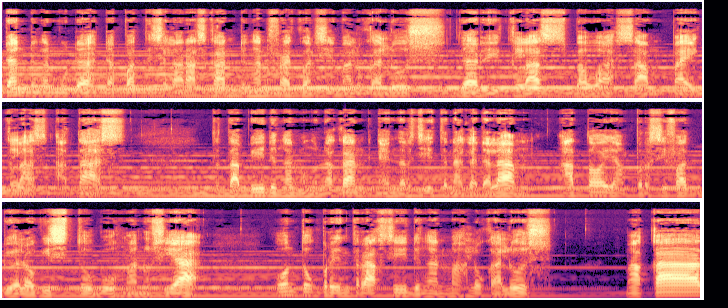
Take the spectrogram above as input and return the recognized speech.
dan dengan mudah dapat diselaraskan dengan frekuensi makhluk halus dari kelas bawah sampai kelas atas tetapi dengan menggunakan energi tenaga dalam atau yang bersifat biologis tubuh manusia untuk berinteraksi dengan makhluk halus maka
